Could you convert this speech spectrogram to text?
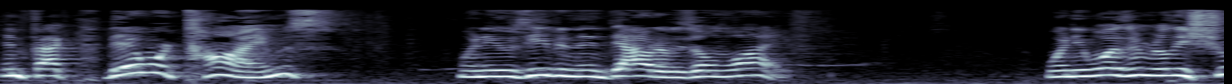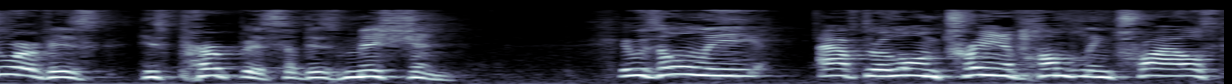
In fact, there were times when he was even in doubt of his own life when he wasn't really sure of his, his purpose, of his mission. It was only after a long train of humbling trials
